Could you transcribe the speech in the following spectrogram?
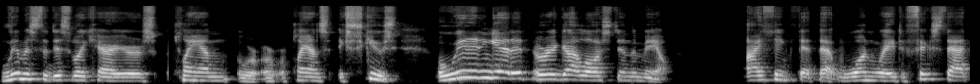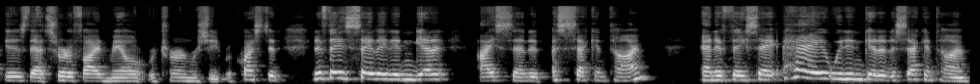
limits the disability carrier's plan or, or, or plan's excuse. Well, we didn't get it or it got lost in the mail. I think that that one way to fix that is that certified mail return receipt requested. And if they say they didn't get it, I send it a second time. And if they say, hey, we didn't get it a second time,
